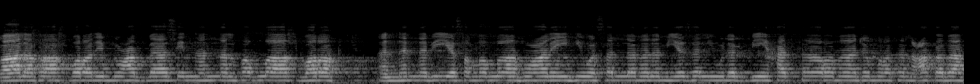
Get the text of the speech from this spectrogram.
قال فأخبرني ابن عباس أن الفضل أخبره أن النبي صلى الله عليه وسلم لم يزل يلبي حتى رمى جمرة العقبة.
